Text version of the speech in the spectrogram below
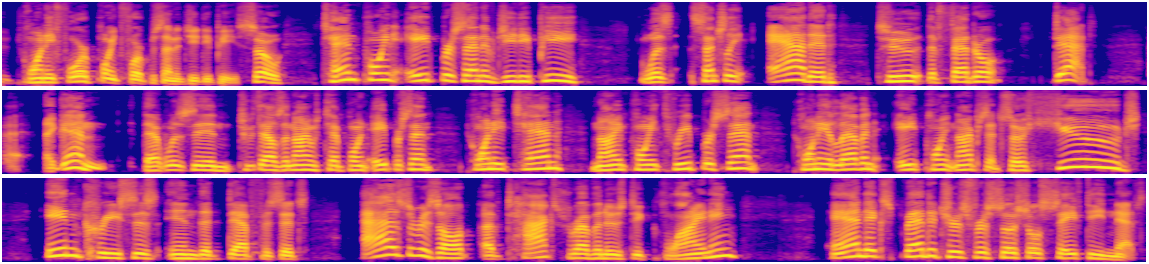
to 24.4% of GDP. So 10.8% of GDP was essentially added to the federal debt. Again, that was in 2009 was 10.8%, 2010 9.3%, 2011 8.9%. So huge increases in the deficits as a result of tax revenues declining and expenditures for social safety nets,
